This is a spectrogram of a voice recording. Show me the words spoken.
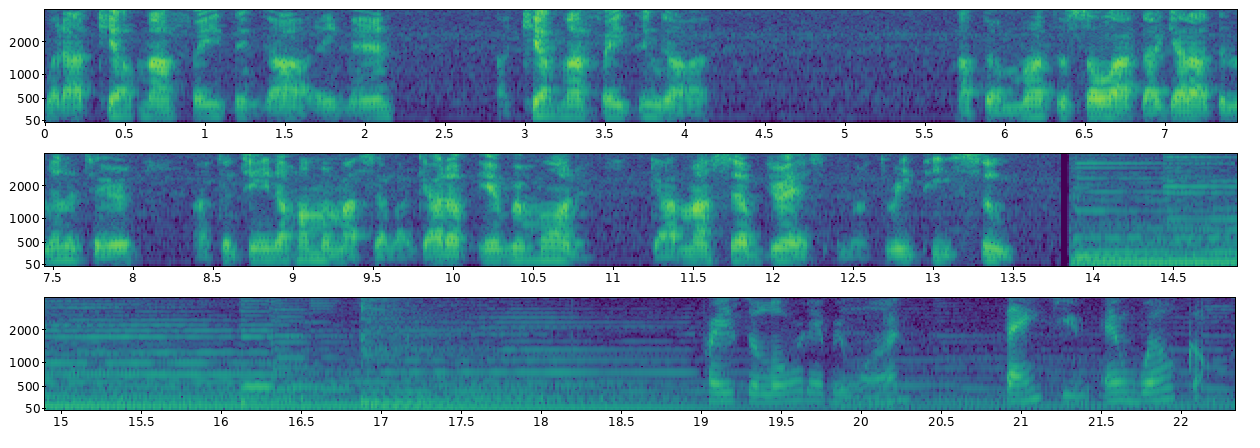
But I kept my faith in God. Amen. I kept my faith in God. After a month or so after I got out the military, I continued to humble myself. I got up every morning, got myself dressed in my three piece suit. Praise the Lord, everyone. Thank you and welcome.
